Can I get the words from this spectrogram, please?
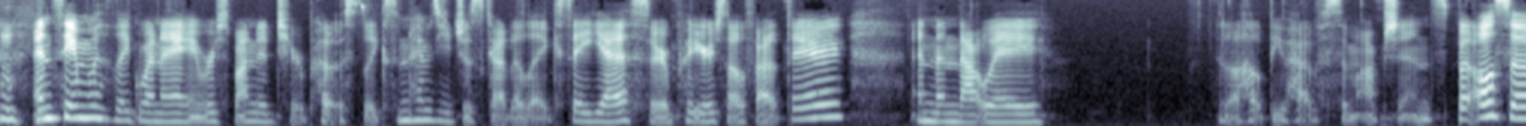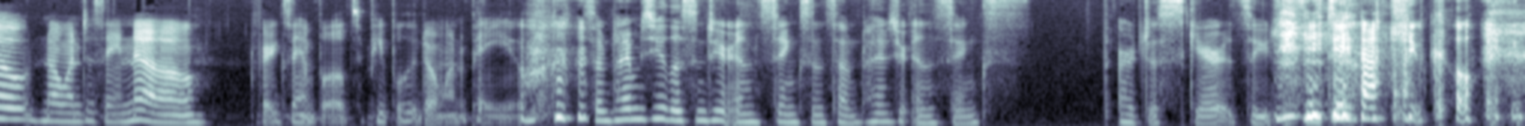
and same with like when I responded to your post. Like sometimes you just gotta like say yes or put yourself out there and then that way it'll help you have some options. But also know when to say no for example, to people who don't want to pay you. sometimes you listen to your instincts, and sometimes your instincts are just scared, so you just need to yeah. keep going.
